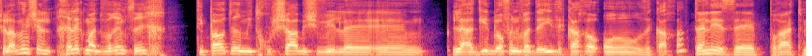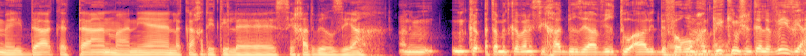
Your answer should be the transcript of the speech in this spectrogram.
של להבין שחלק מהדברים צריך טיפה יותר מתחושה בשביל... אה, אה, להגיד באופן ודאי זה ככה או זה ככה? תן לי איזה פרט מידע קטן מעניין לקחת איתי לשיחת ברזייה. אני, אתה מתכוון לשיחת ברזייה וירטואלית בפורום הגיקים של טלוויזיה.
